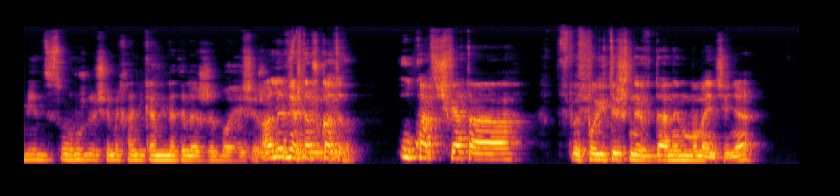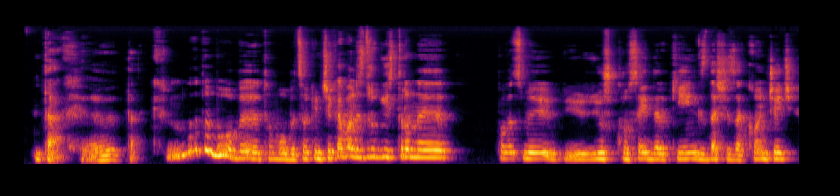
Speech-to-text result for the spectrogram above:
między sobą różnią się mechanikami na tyle, że boję się, że... Ale wiesz, na przykład układ świata polityczny w danym momencie, nie? Tak, e, tak. No to byłoby, to byłoby całkiem ciekawe, ale z drugiej strony powiedzmy już Crusader Kings da się zakończyć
